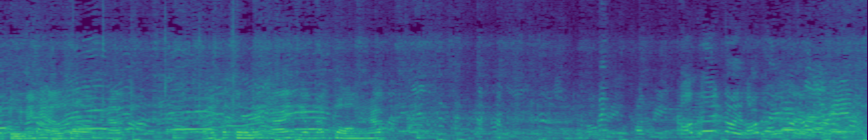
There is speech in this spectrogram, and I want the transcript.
ประตูนี้ไม่เอาซองนะครับเอาประตูท้ายๆเตรียมรับซองนะครับขอเพลงหน่อยขอเพลงหน่อย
